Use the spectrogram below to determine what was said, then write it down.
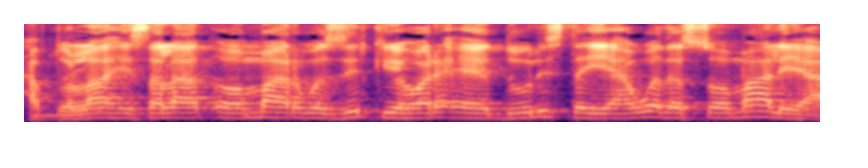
cabdulaahi salaad oomar wasiirkii hore ee duulista iyo hawada soomaaliya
